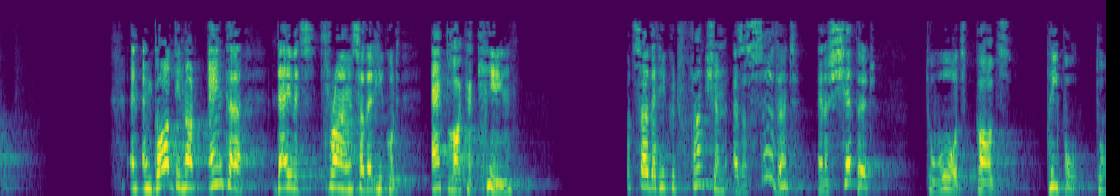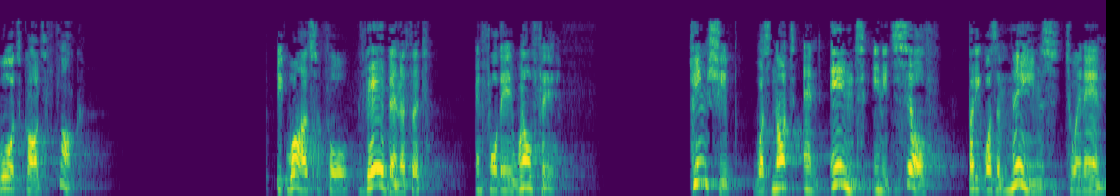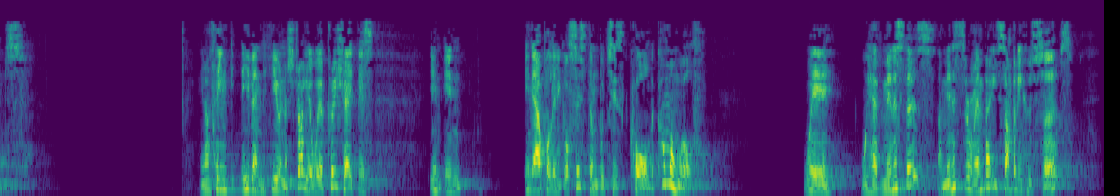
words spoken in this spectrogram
And, and God did not anchor David's throne so that he could act like a king, but so that he could function as a servant and a shepherd towards God's people, towards God's flock. It was for their benefit and for their welfare. Kingship was not an end in itself, but it was a means to an end. And I think even here in Australia, we appreciate this in, in, in our political system, which is called the Commonwealth, where we have ministers. A minister, remember, is somebody who serves.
